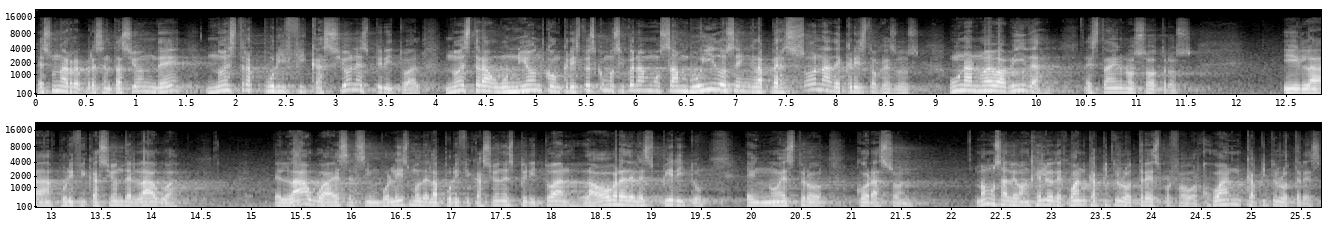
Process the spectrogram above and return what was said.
es una representación de nuestra purificación espiritual, nuestra unión con Cristo. Es como si fuéramos zambuidos en la persona de Cristo Jesús. Una nueva vida está en nosotros. Y la purificación del agua. El agua es el simbolismo de la purificación espiritual, la obra del Espíritu en nuestro corazón. Vamos al Evangelio de Juan capítulo 3, por favor. Juan capítulo 3,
